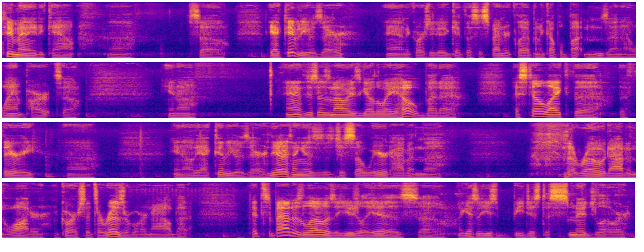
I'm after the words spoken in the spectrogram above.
Too many to count. Uh, so the activity was there. And of course we did get the suspender clip and a couple buttons and a lamp part. So, you know, it just doesn't always go the way you hope, but uh, I still like the the theory. Uh, you know, the activity was there. The other thing is, it's just so weird having the the road out in the water. Of course, it's a reservoir now, but it's about as low as it usually is. So I guess it used to be just a smidge lower.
